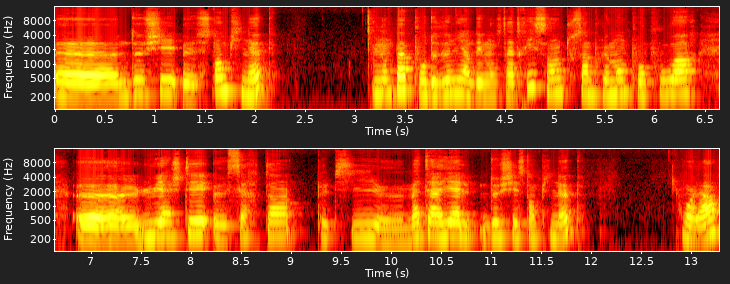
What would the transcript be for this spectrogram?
euh, de chez Stampin' Up non pas pour devenir démonstratrice, hein, tout simplement pour pouvoir euh, lui acheter euh, certains petits euh, matériels de chez Stampin' Up. Voilà.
